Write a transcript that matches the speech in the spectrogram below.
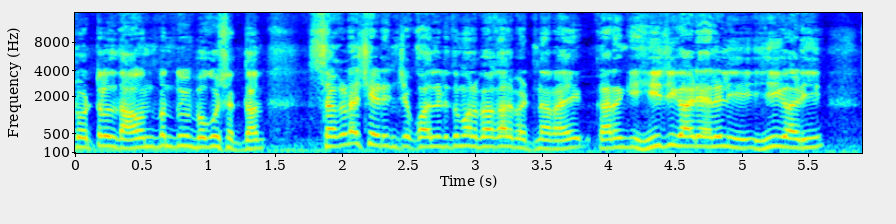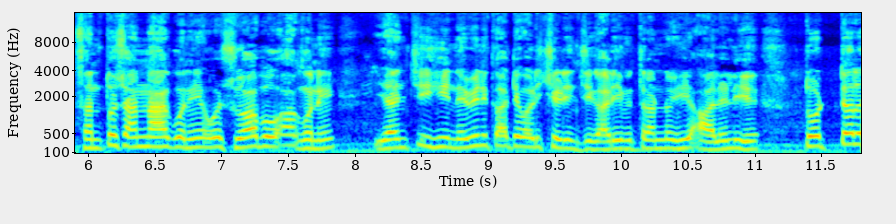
टोटल धावून पण तुम्ही बघू शकता सगळ्या शेळींची क्वालिटी तुम्हाला बघायला भेटणार आहे. कारण की ही जी गाडी आलेली आहे, ही गाडी संतोष अण्णा आगोने व शिवाभाऊ आगोने यांची ही नवीन काटेवाडी शेळींची गाडी मित्रांनो ही आलेली आहे. टोटल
